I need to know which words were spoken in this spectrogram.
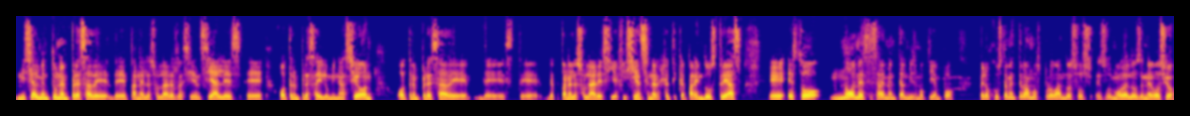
inicialmente una empresa de, paneles solares residenciales, eh, otra empresa de iluminación, otra empresa de, este, de, paneles solares y eficiencia energética para industrias. Eh, esto no necesariamente al mismo tiempo, pero justamente vamos probando esos, modelos de negocio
